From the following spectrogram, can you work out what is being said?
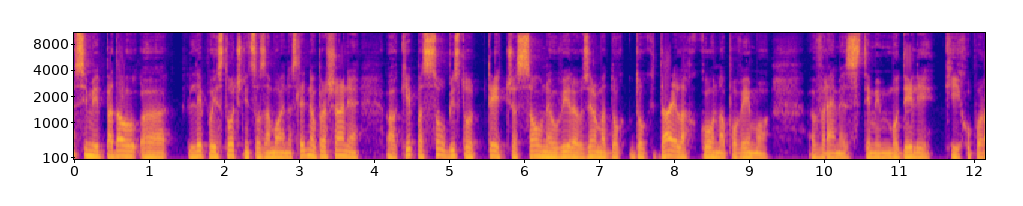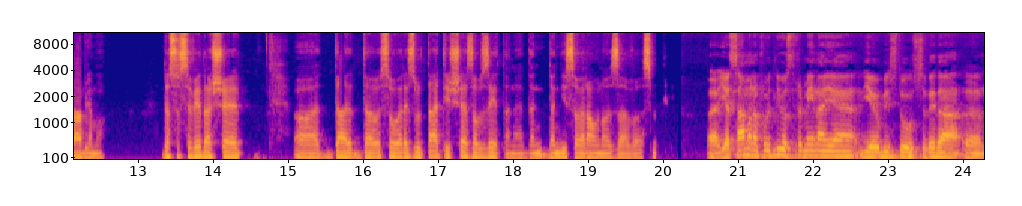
Si mi pa dal uh, lepo istočnico za moje naslednje vprašanje, uh, kje pa so v bistvu te časovne uvire, oziroma dokdaj do lahko napovemo vreme s temi modeli, ki jih uporabljamo. Da so seveda še, uh, da, da so rezultati še zauzetane, da, da niso ravno za v smer. Ja, sama napovedljivost vremena je, je v bistvu seveda um,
